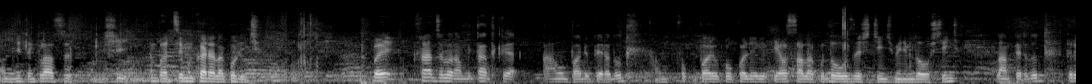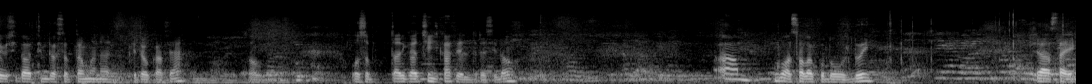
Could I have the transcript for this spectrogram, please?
Am venit în clasă și împărțim mâncarea la colegi. Băi, fraților, am uitat că am un pariu pierdut. Am făcut pariu cu o colegă că iau sala cu 25, minim 25. L-am pierdut. Trebuie să dau timp de o săptămână câte o cafea. Sau o să, adică 5 cafele trebuie să-i dau. Am luat sala cu 22. Și asta e.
